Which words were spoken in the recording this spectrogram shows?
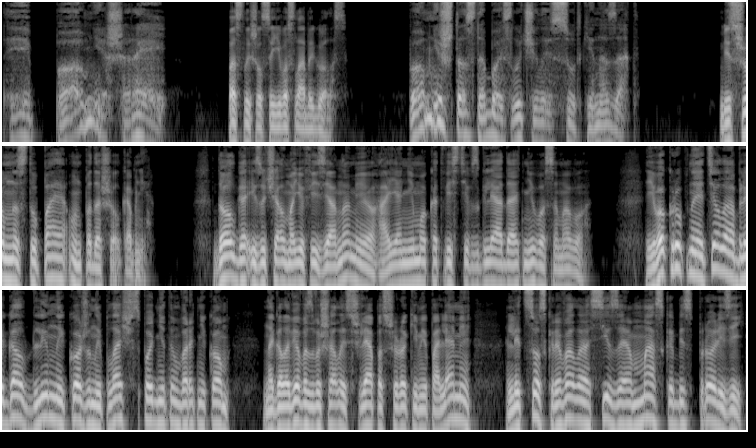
«Ты помнишь, Рэй?» — послышался его слабый голос. «Помнишь, что с тобой случилось сутки назад?» Бесшумно ступая, он подошел ко мне. Долго изучал мою физиономию, а я не мог отвести взгляда от него самого. Его крупное тело облегал длинный кожаный плащ с поднятым воротником, на голове возвышалась шляпа с широкими полями, лицо скрывала сизая маска без прорезей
